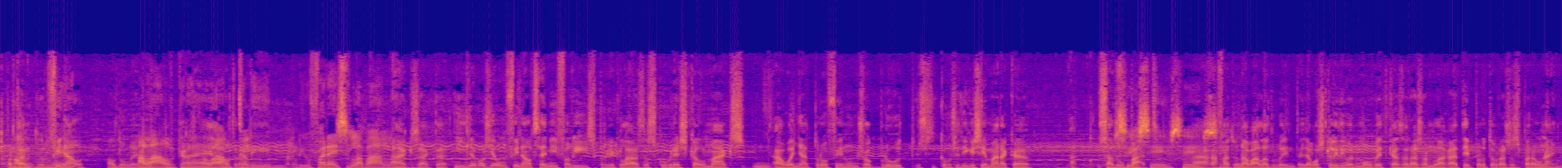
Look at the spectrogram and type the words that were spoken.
Per tant, El dolent. final, el dolent. A el l'altre, a eh, el que li, li ofereix la bala. Ah, exacte. I llavors hi ha un final semifeliç, perquè clar, es descobreix que el Max ha guanyat però fent un joc brut, és com si diguéssim ara que ah, s'ha Sí, dopat, sí, sí, ha agafat sí. una bala dolenta. Llavors que li diuen, molt bé, et casaràs amb la gata, però t'hauràs d'esperar un any.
